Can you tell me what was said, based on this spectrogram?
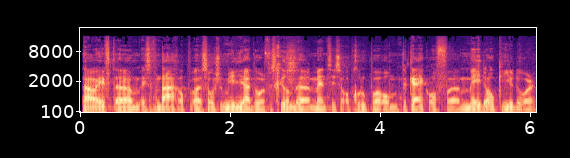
Nou heeft, ehm, is er vandaag op eh, social media door verschillende mensen is er opgeroepen om te kijken of eh, mede ook hierdoor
